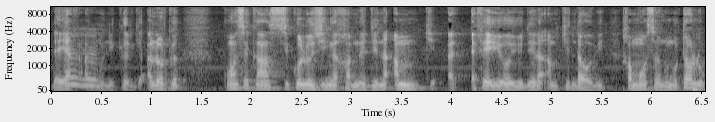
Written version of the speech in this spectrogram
day yàq harmonie kër gi. Alors que conséquences psychologiques nga xam ne dina am ci ak effet yooyu dina am ci ndaw bi xamoo sa nu mu toll.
